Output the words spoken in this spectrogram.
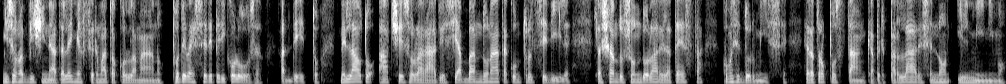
mi sono avvicinata, lei mi ha fermato con la mano. Poteva essere pericolosa, ha detto. Nell'auto ha acceso la radio e si è abbandonata contro il sedile, lasciando ciondolare la testa come se dormisse. Era troppo stanca per parlare se non il minimo.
